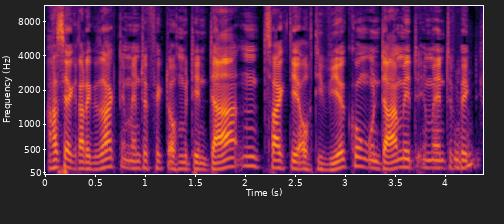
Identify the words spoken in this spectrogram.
hast ja gerade gesagt, im Endeffekt auch mit den Daten zeigt ihr auch die Wirkung und damit im Endeffekt mhm.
